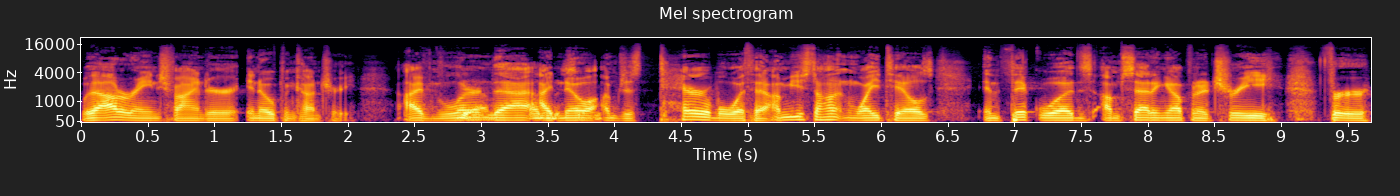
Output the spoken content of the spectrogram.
without a rangefinder in open country. I've learned yeah, that. I know I'm just terrible with it. I'm used to hunting whitetails in thick woods. I'm setting up in a tree for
